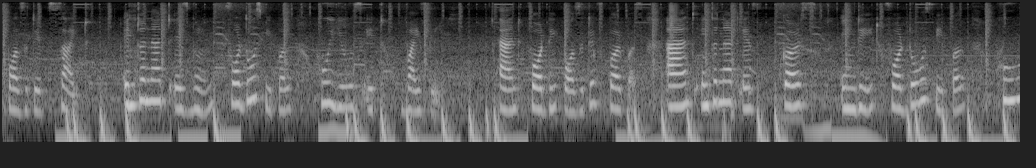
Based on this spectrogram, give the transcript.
positive side. Internet is boon for those people who use it wisely and for the positive purpose. And internet is curse indeed for those people who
